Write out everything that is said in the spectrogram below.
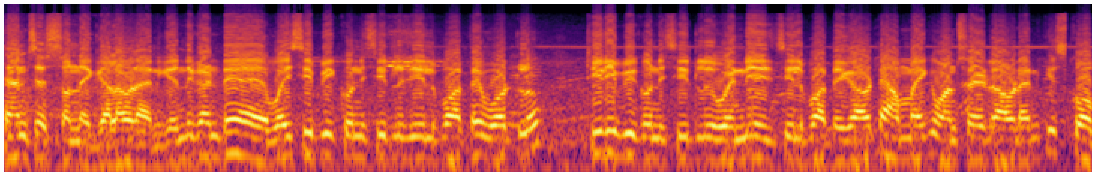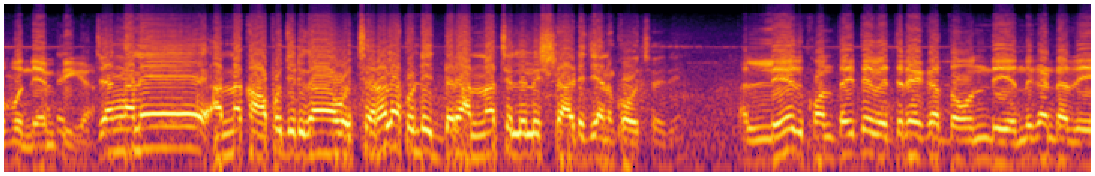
ఛాన్సెస్ ఉన్నాయి గెలవడానికి. ఎందుకంటే వైసీపీ కొన్ని సీట్లు చీలిపోతాయి ఓట్లు టీడీపీ కొన్ని సీట్లు ఎన్డీఏ చీలిపోతాయి కాబట్టి అమ్మాయికి వన్ సైడ్ రావడానికి స్కోప్ ఉంది ఎంపీగా. నిజంగానే అన్నకు ఆపోజిట్గా వచ్చారా? లేకుంటే ఇద్దరు అన్న చెల్లెలు స్ట్రాటజీ అనుకోవచ్చు ఇది? లేదు కొంత అయితే వ్యతిరేకత ఉంది. ఎందుకంటే అది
